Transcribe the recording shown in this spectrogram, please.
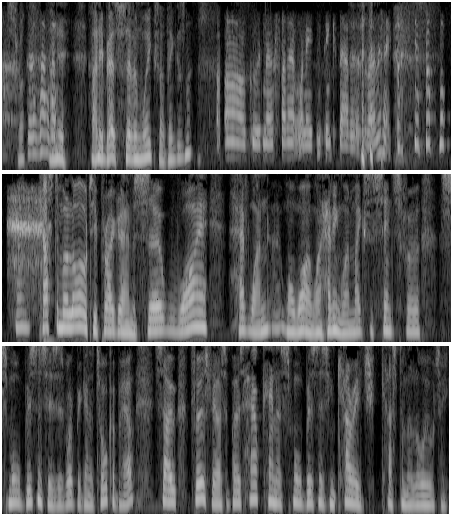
That's right. Only, only about seven weeks, I think, isn't it? Oh, goodness. I don't want to even think about it at the moment, actually. Um, customer loyalty programs. So, why have one? Well, why having one makes a sense for small businesses is what we're going to talk about. So, firstly, I suppose, how can a small business encourage customer loyalty?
